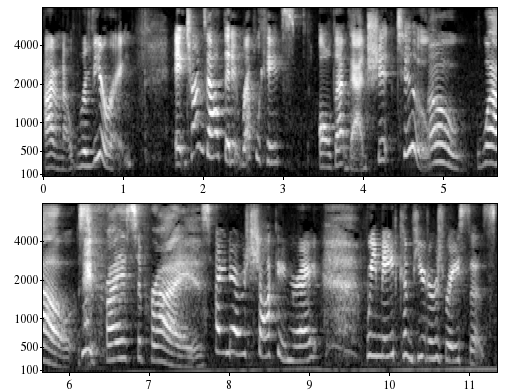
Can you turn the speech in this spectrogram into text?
I don't know, revering? It turns out that it replicates all that bad shit too. Oh, wow. Surprise, surprise. I know, shocking, right? We made computers racist.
